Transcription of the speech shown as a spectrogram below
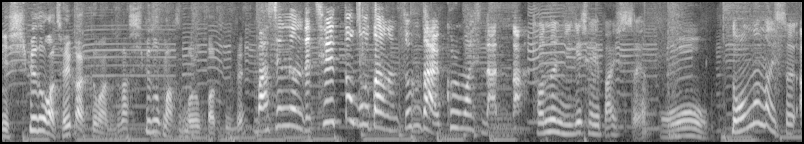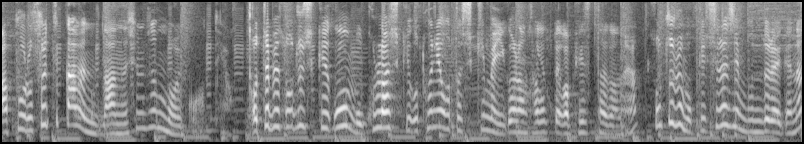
이 12도가 제일 깔끔한데? 나 12도 맛 먹을 것 같은데? 맛있는데 7도보다는 좀 더 알코올 맛이 난다. 저는 이게 제일 맛있어요. 오. 너무 맛있어요. 앞으로 술집 가면 나는 심술 먹을 것 같아요. 어차피 소주 시키고 뭐 콜라 시키고 토닉워터 시키면 이거랑 가격대가 비슷하잖아요. 소주를 먹기 싫으신 분들에게는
